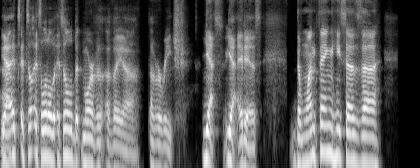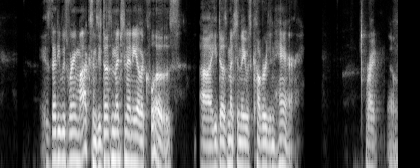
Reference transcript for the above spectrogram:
yeah. Uh, It's it's a, it's a little it's a little bit more of a of a uh, of a reach. Yes, yeah, it is. The one thing he says uh, is that he was wearing moccasins. He doesn't mention any other clothes. Uh, he does mention that he was covered in hair. Right. So,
